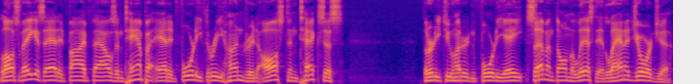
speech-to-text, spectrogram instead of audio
Las Vegas added 5,000. Tampa added 4,300. Austin, Texas, 3,248. Seventh on the list, Atlanta, Georgia.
